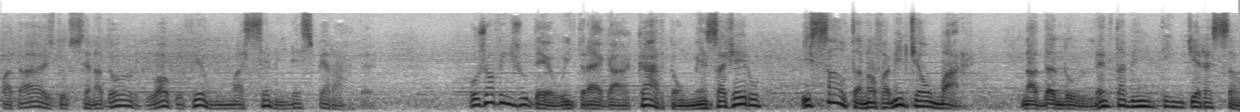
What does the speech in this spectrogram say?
Capataz do senador logo vê uma cena inesperada. O jovem judeu entrega a carta a um mensageiro e salta novamente ao mar, nadando lentamente em direção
